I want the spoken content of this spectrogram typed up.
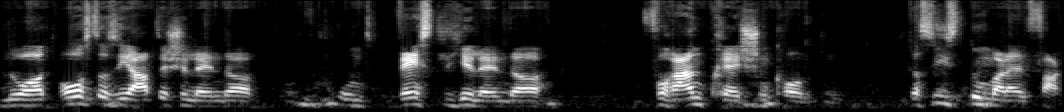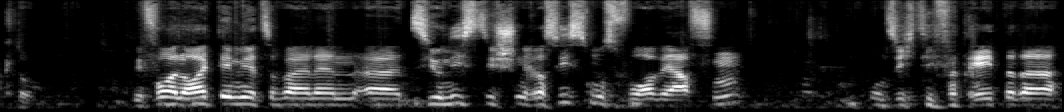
nordostasiatische Länder und westliche Länder voranpreschen konnten. Das ist nun mal ein Faktum. Bevor Leute mir jetzt aber einen äh, zionistischen Rassismus vorwerfen und sich die Vertreter der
